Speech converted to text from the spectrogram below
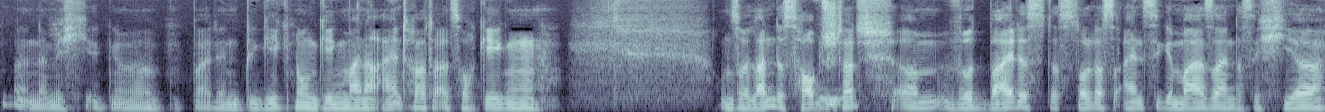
nämlich äh, bei den Begegnungen gegen meine Eintracht als auch gegen unsere Landeshauptstadt ähm, wird beides, das soll das einzige Mal sein, dass ich hier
